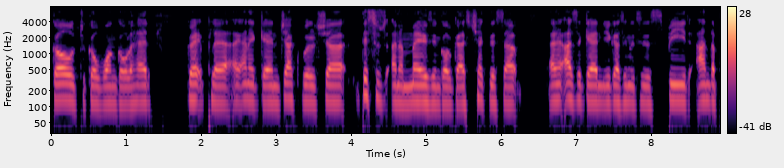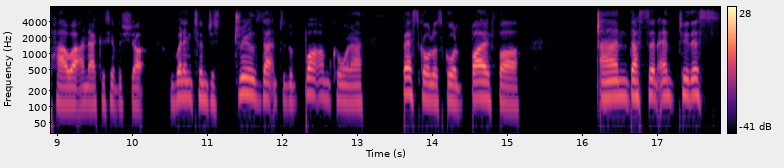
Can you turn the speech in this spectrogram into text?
goal to go one goal ahead. Great player, and again, Jack Wilshere. This is an amazing goal, guys. Check this out. And as again, you guys are going to see the speed and the power and accuracy of the shot. Welliton just drills that into the bottom corner. Best goal scored by far. And that's an end to this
